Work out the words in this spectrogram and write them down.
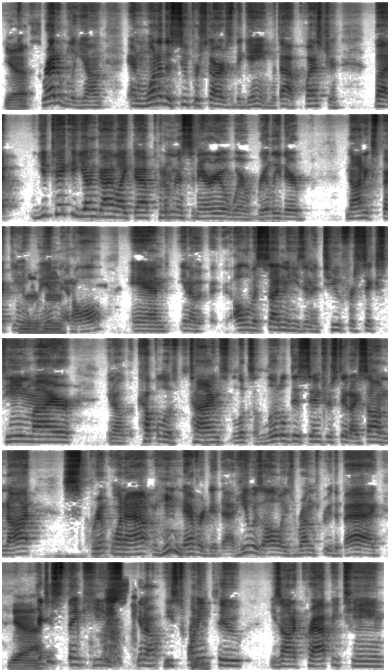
Yeah, incredibly young and one of the superstars of the game without question. But you take a young guy like that, put him in a scenario where really they're not expecting to win Mhm. at all. And, you know, all of a sudden he's in a two for 16 mire. You know, a couple of times looks a little disinterested. I saw him not sprint one out, and he never did that. He was always run through the bag. yeah. I just think he's, you know, he's 22. He's on a crappy team.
